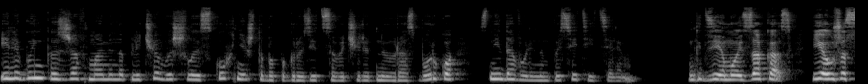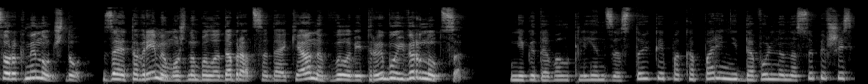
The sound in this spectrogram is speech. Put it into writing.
и, легонько сжав маме на плечо, вышла из кухни, чтобы погрузиться в очередную разборку с недовольным посетителем. «Где мой заказ? Я уже сорок минут жду. За это время можно было добраться до океана, выловить рыбу и вернуться!» Негодовал клиент за стойкой, пока парень, недовольно насупившись,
